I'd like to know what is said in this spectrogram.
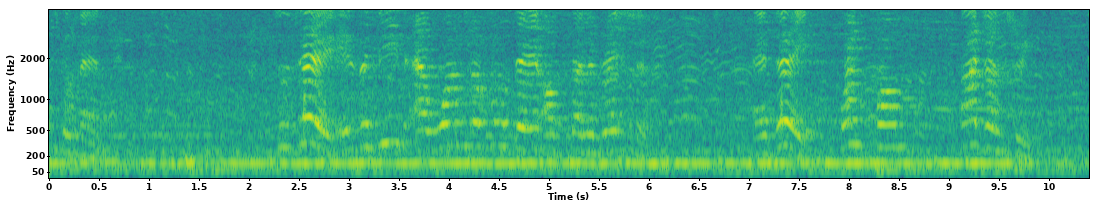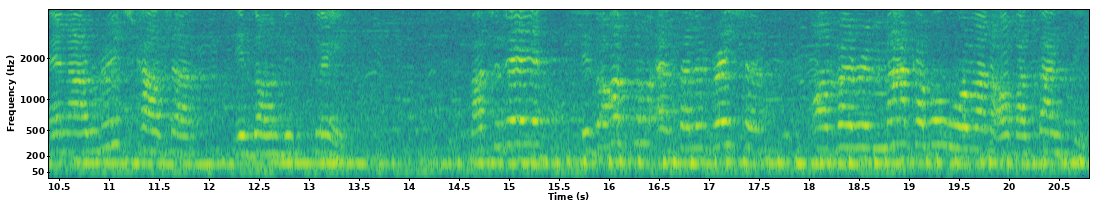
Gentlemen, today is indeed a wonderful day of celebration, a day when pomp, pageantry, and our rich culture is on display. But today is also a celebration of a remarkable woman of Asante,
